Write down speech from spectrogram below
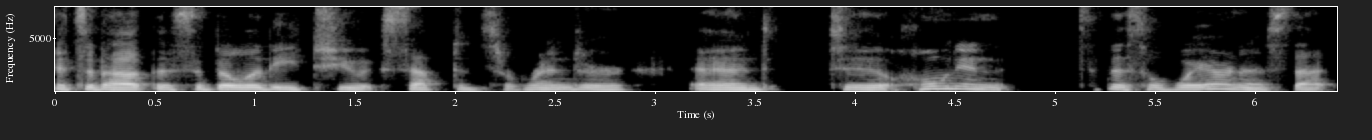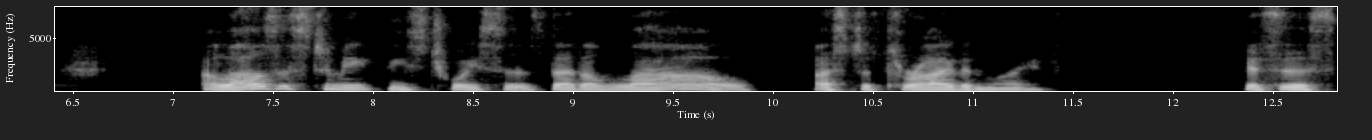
It's about this ability to accept and surrender and to hone in to this awareness that allows us to make these choices that allow us to thrive in life. It's this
